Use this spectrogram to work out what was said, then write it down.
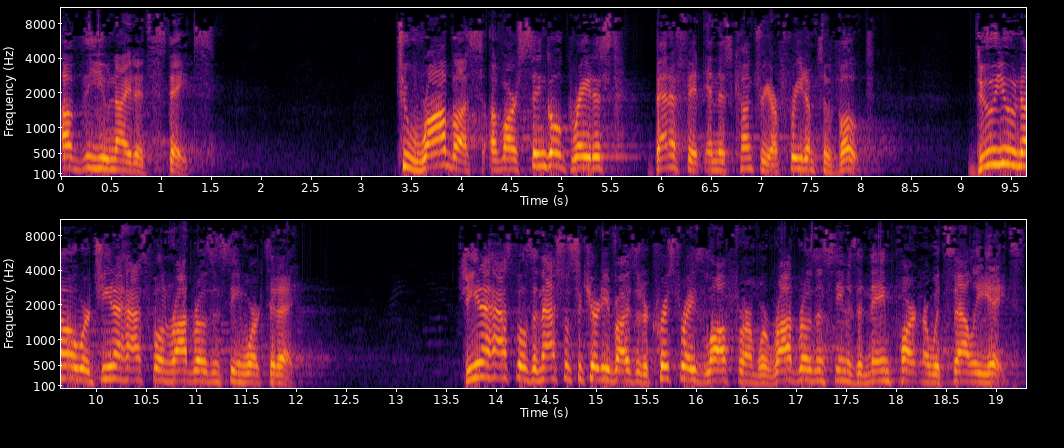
of the United States to rob us of our single greatest benefit in this country, our freedom to vote. Do you know where Gina Haspel and Rod Rosenstein work today? Gina Haspel is a national security advisor to Chris Wray's law firm, where Rod Rosenstein is a named partner with Sally Yates.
